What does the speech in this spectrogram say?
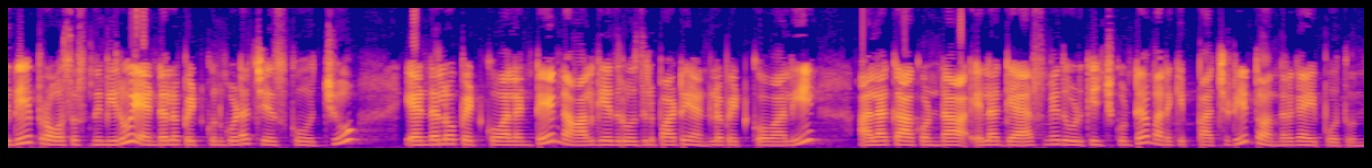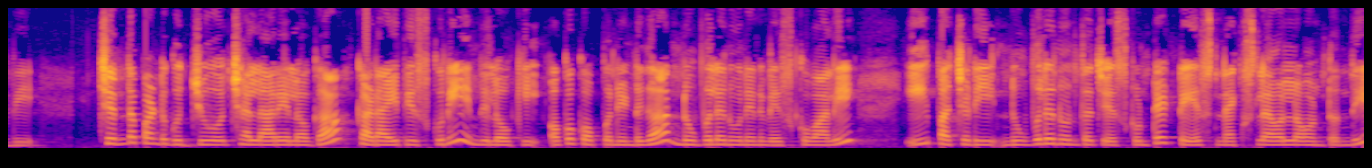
ఇదే ప్రాసెస్ని మీరు ఎండలో పెట్టుకుని కూడా చేసుకోవచ్చు. ఎండలో పెట్టుకోవాలంటే నాలుగైదు రోజుల పాటు ఎండలో పెట్టుకోవాలి. అలా కాకుండా ఇలా గ్యాస్ మీద ఉడికించుకుంటే మనకి పచ్చడి తొందరగా అయిపోతుంది. చింతపండు గుజ్జు చల్లారేలోగా కడాయి తీసుకుని ఇందులోకి ఒక కప్పు నిండుగా నువ్వుల నూనెను వేసుకోవాలి. ఈ పచ్చడి నువ్వుల నూనెతో చేసుకుంటే టేస్ట్ నెక్స్ట్ లెవెల్లో ఉంటుంది.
